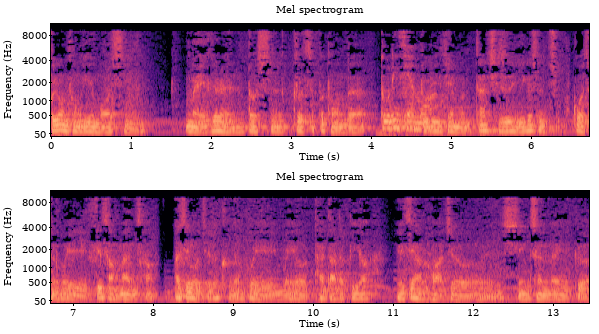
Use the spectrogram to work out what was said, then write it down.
不用同一模型，每个人都是各自不同的独立建模。独立建模，但其实一个是过程会非常漫长，而且我觉得可能会没有太大的必要，因为这样的话就形成了一个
